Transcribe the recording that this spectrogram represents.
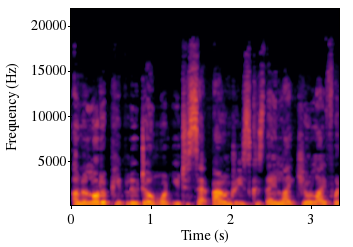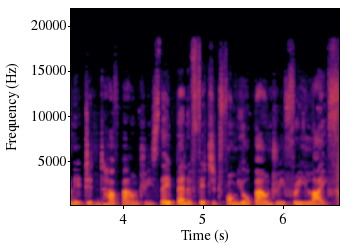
and a lot of people who don't want you to set boundaries because they liked your life when it didn't have boundaries. They benefited from your boundary free life.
